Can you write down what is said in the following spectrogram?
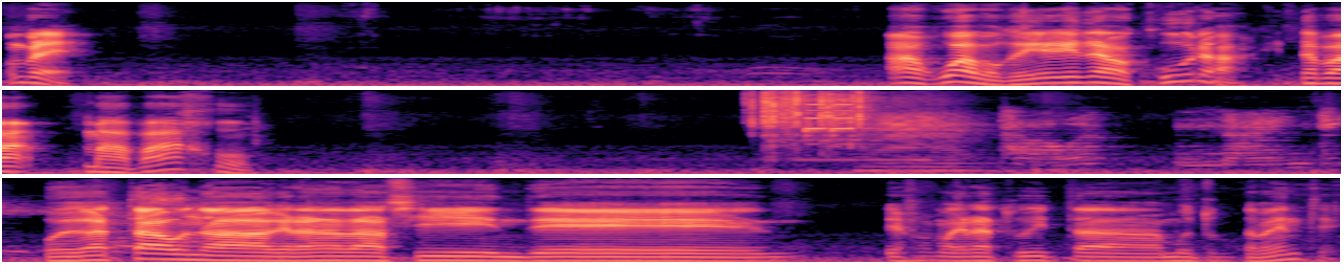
Hombre. Ah, guapo, que quedaba oscura. Que estaba más abajo. He gastado una granada así de, de forma gratuita muy tontamente.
